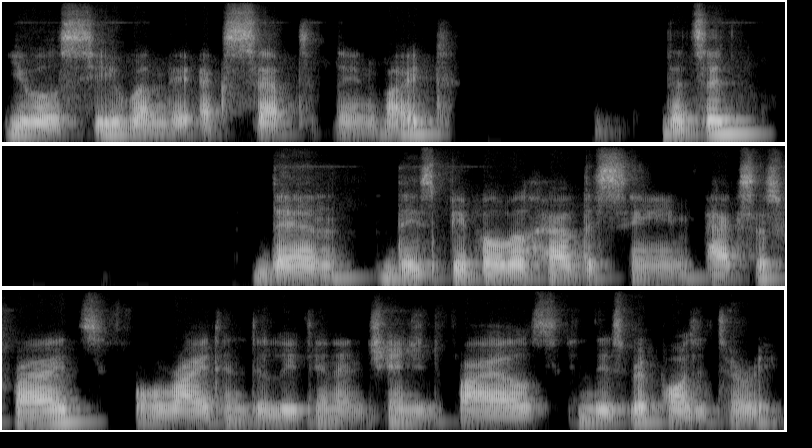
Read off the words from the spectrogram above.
You will see when they accept the invite. That's it. Then these people will have the same access rights for writing, deleting, and changing files in this repository.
